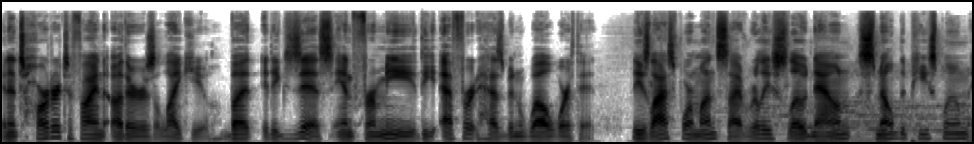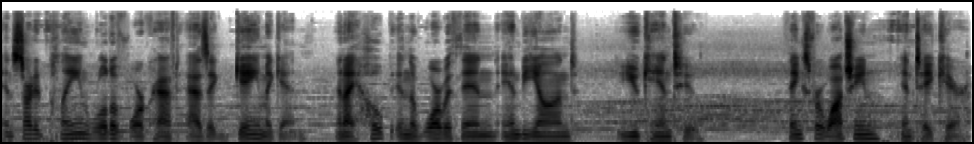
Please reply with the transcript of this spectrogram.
and it's harder to find others like you, but it exists, and for me, the effort has been well worth it. These last four months, I've really slowed down, smelled the Peacebloom, and started playing World of Warcraft as a game again. And I hope in the War Within and beyond, you can too. Thanks for watching, and take care.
